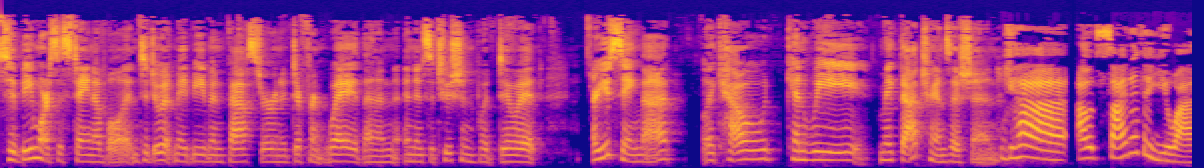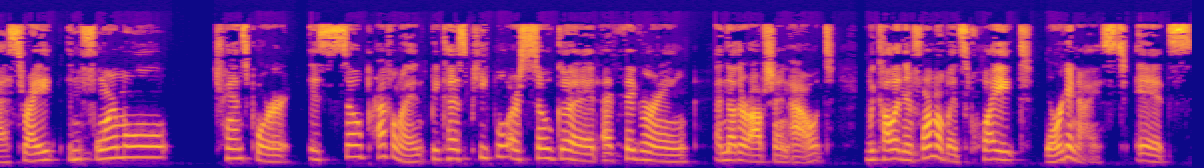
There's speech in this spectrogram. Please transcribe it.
to be more sustainable and to do it maybe even faster in a different way than an institution would do it. Are you seeing that? Like, how can we make that transition? Yeah. Outside of the US, right? Informal transport is so prevalent because people are so good at figuring another option out. We call it informal, but it's quite organized. It's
